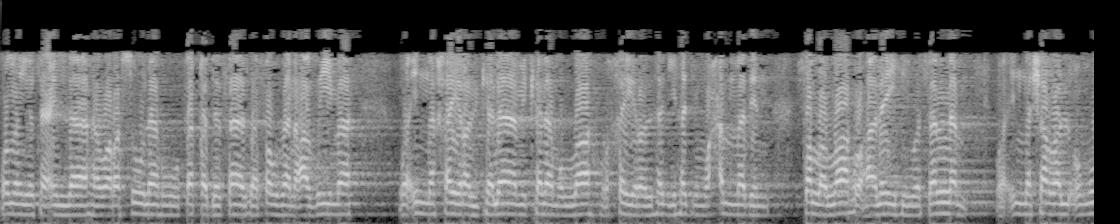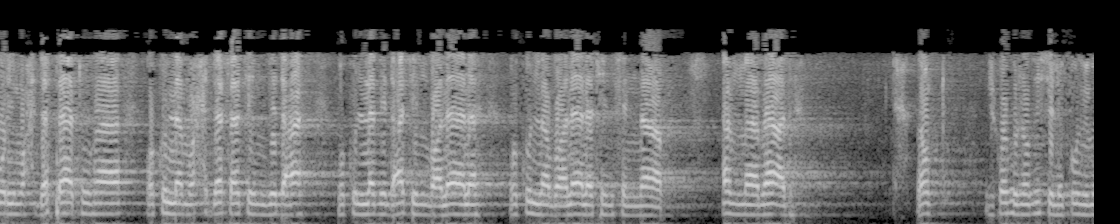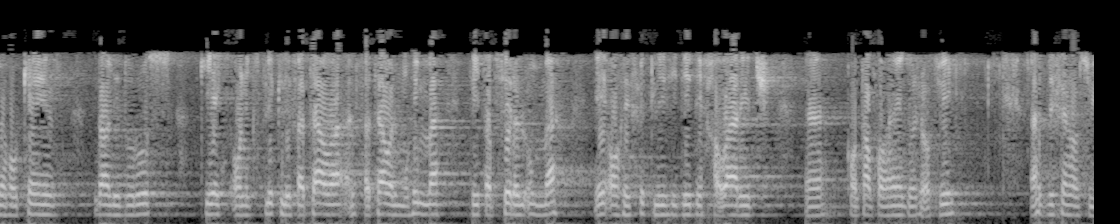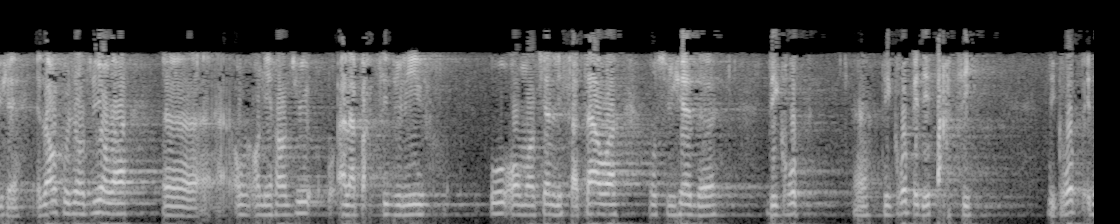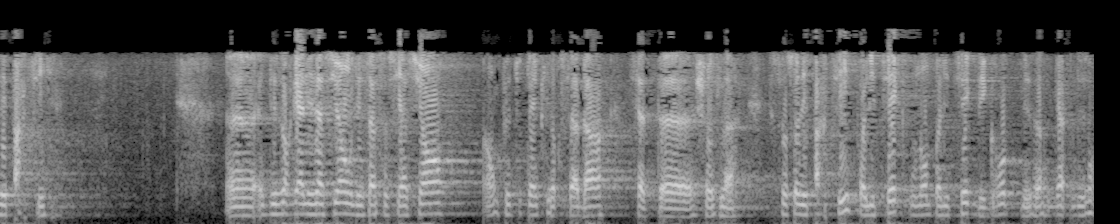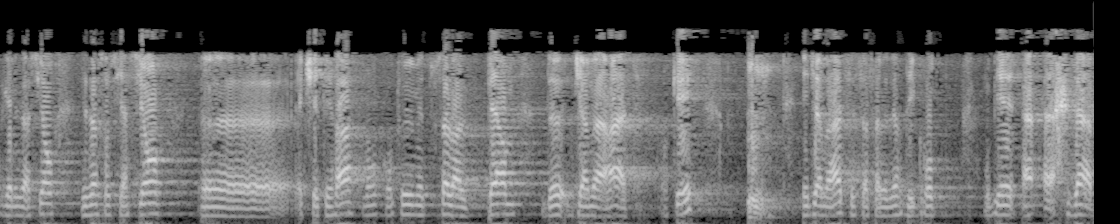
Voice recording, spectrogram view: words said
ومن يطع الله ورسوله فقد فاز فوزا عظيما وإن خير الكلام كلام الله وخير الهدي هدي محمد صلى الله عليه وسلم وإن شر الأمور محدثاتها وكل محدثة بدعة وكل بدعة ضلالة وكل ضلالة في النار. أما بعد donc je crois qu'aujourd'hui c'est le cours numéro 15 dans les durus qui on explique les fatawa al-fatawa al-muhimma fi tafsir al-umma et on réfute les idées des khawarij hein, contemporains d'aujourd'hui à différents sujets. Et donc aujourd'hui on va euh, on, on est rendu à la partie du livre où on mentionne les fatawa au sujet de, des groupes, hein, des groupes et des partis, des groupes et des partis, euh, des organisations ou des associations, on peut tout inclure ça dans cette euh, chose-là. Ce soit des partis politiques ou non politiques, des groupes, des organisations, des associations, euh, etc. Donc on peut mettre tout ça dans le terme de jama'at, ok? Et jama'at, c'est ça, ça veut dire des groupes, ou bien ahzab,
